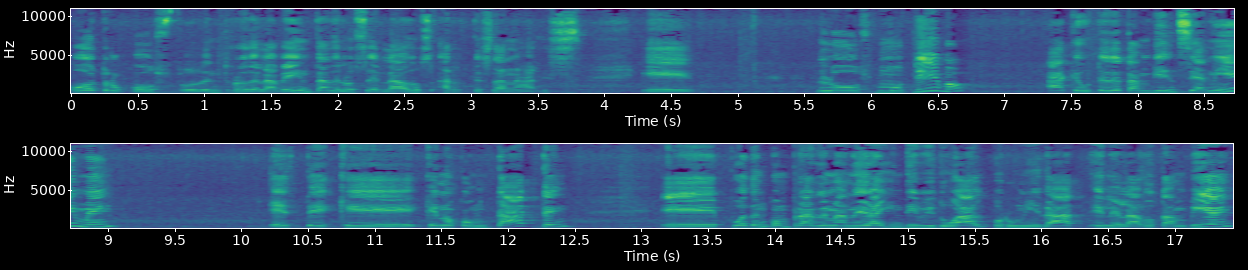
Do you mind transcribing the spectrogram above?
otro costo dentro de la venta de los helados artesanales. Eh, los motivos a que ustedes también se animen este, que, nos contacten. Eh, pueden comprar de manera individual por unidad el helado también,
